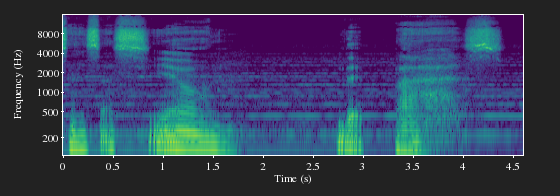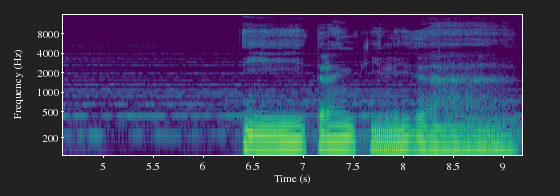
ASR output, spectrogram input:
Sensación de paz y tranquilidad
